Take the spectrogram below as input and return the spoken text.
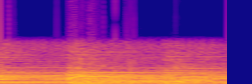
Música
